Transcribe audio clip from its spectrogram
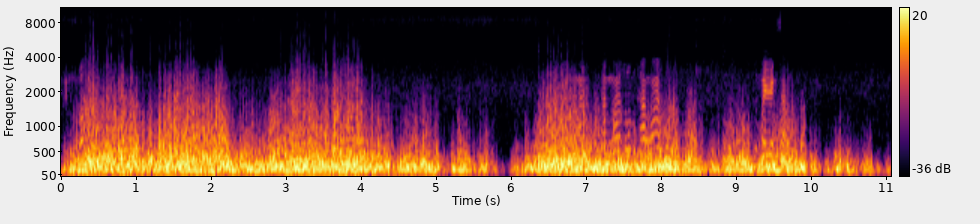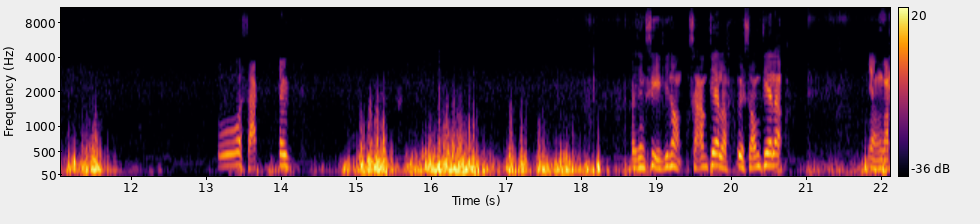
ขึ้นบ่ทางมาลมทางมาขึ้นไปยังสั่นโอ้สักจึก ไปยังสี่พี่น้องสามเที่ยแล้วเออสองเที่ยแล้วยังวะ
